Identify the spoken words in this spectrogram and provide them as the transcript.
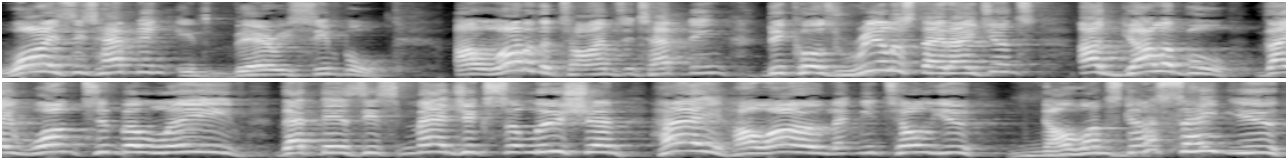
Why is this happening? It's very simple. A lot of the times it's happening because real estate agents are gullible. They want to believe that there's this magic solution. Hey, hello, let me tell you, no one's going to save you.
